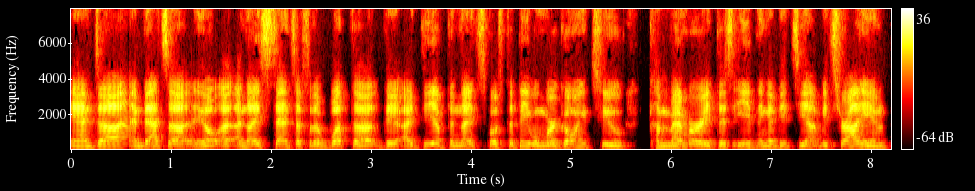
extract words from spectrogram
And uh, and that's a you know a, a, nice sense of sort of what the the idea of the night's supposed to be when we're going to commemorate this evening of Yetziat Mitzrayim.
